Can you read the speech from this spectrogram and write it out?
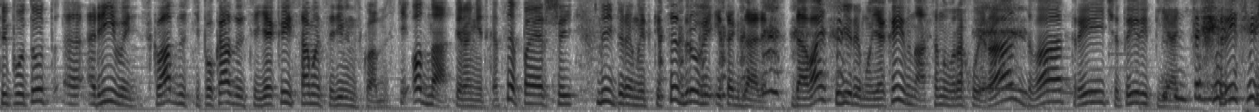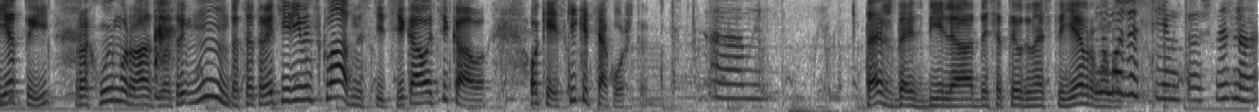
Типу, тут е, рівень складності показується, який саме це рівень складності. Одна пірамідка це перший, дві пірамідки це другий і так далі. Давай звіримо, який в нас. А ну рахуй. Раз, два, три, чотири, п'ять. Три з п'яти. Рахуємо раз, два, три. Мм, та це третій рівень складності. Цікаво, цікаво. Окей, скільки ця коштує? Ем, Теж десь біля 10-11 євро. ну, мабуть. може, сім теж, не знаю.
